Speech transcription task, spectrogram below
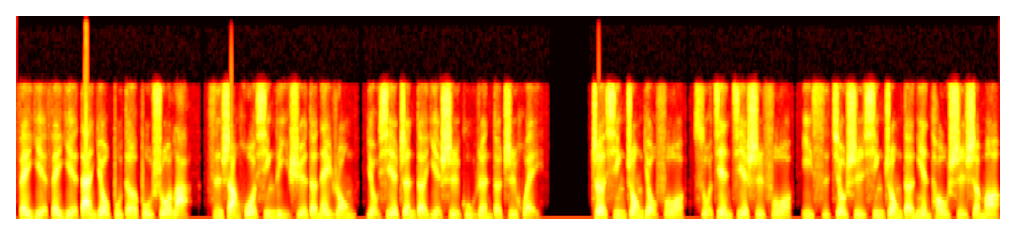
非也非也，但又不得不说啦。咨商或心理学的内容，有些真的也是古人的智慧。这心中有佛，所见皆是佛，意思就是心中的念头是什么，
